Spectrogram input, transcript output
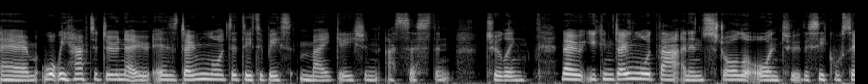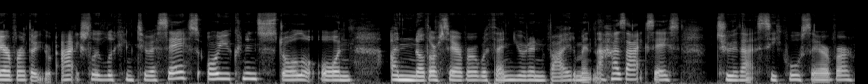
um, what we have to do now is download the Database Migration Assistant tooling. Now you can download that and install it onto the SQL server that you're actually looking to assess, or you can install it on another server within your environment that has access to that SQL server.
